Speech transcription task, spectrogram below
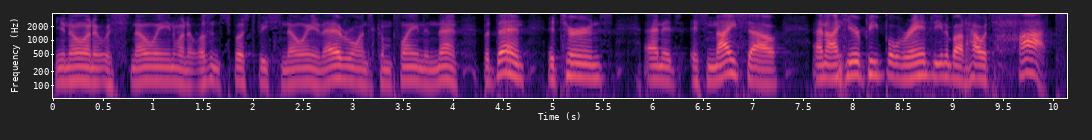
You know, when it was snowing, when it wasn't supposed to be snowing, and everyone's complaining then. But then it turns and it's, it's nice out, and I hear people ranting about how it's hot.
